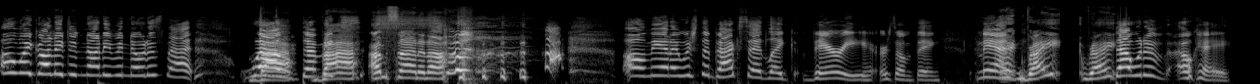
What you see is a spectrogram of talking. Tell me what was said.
Oh my god, I did not even notice that. Wow, Bye. that Bye. makes I'm signing off. Oh man, I wish the back said like very or something. Man, right? Right? that would have okay.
